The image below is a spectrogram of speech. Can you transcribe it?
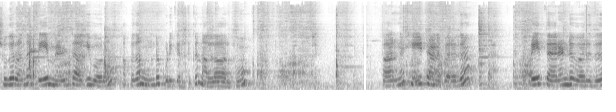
சுகர் வந்து அப்படியே மெல்ட் ஆகி வரும். அப்போ தான் உண்டை பிடிக்கிறதுக்கு நல்லாயிருக்கும் பாருங்கள் ஹீட் ஆன பிறகு அப்படியே திரண்டு வருது.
